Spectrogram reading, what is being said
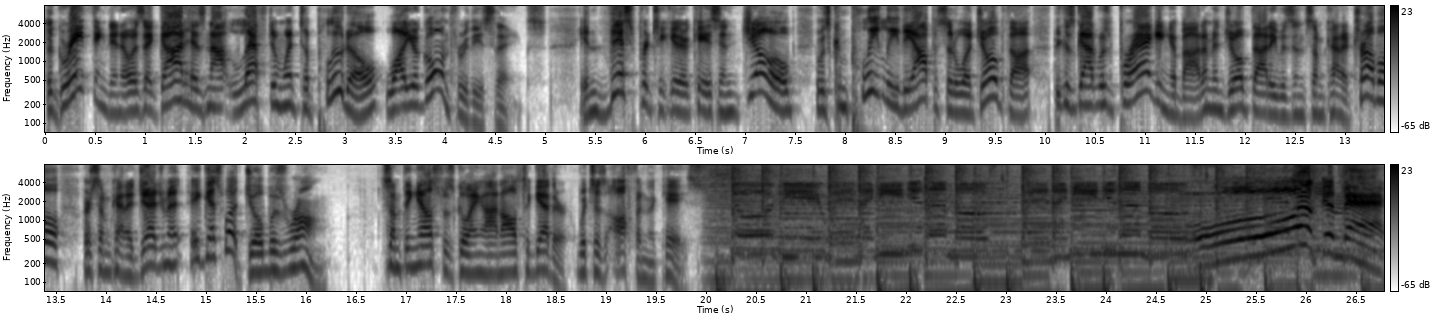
The great thing to know is that God has not left and went to Pluto while you're going through these things. In this particular case, in Job, it was completely the opposite of what Job thought because God was bragging about him, and Job thought he was in some kind of trouble or some kind of judgment. Hey, guess what? Job was wrong. Something else was going on altogether, which is often the case. Welcome back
